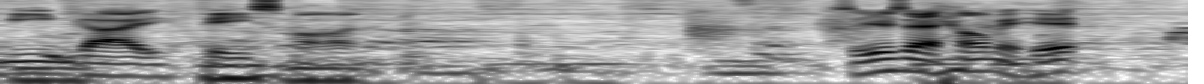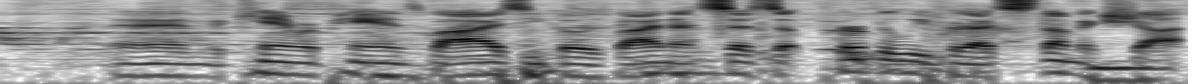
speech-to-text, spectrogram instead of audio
mean guy face on. So here's that helmet hit, and the camera pans by as he goes by, and that sets up perfectly for that stomach shot.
